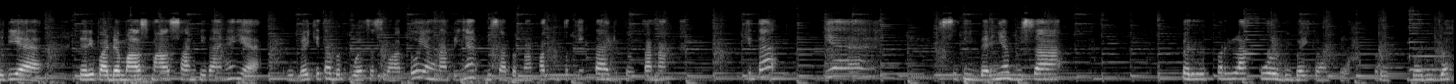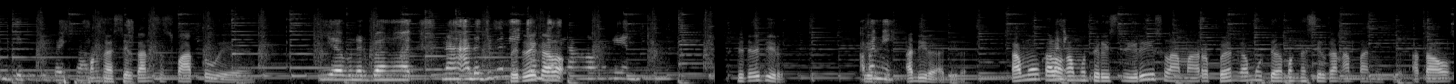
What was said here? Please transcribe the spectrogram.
Jadi ya daripada males-malesan kitanya ya lebih baik kita berbuat sesuatu yang nantinya bisa bermanfaat untuk kita gitu. Karena kita ya setidaknya bisa berperilaku lebih baik lagi lah. Ber- berubah menjadi lebih baik lagi. Menghasilkan sesuatu ya. Iya bener banget. Nah ada juga nih contoh kalau- yang btw dir. Apa Dir, nih? Adira Adira kamu kalau kamu diri sendiri selama rebahan kamu udah menghasilkan apa nih Dir? atau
